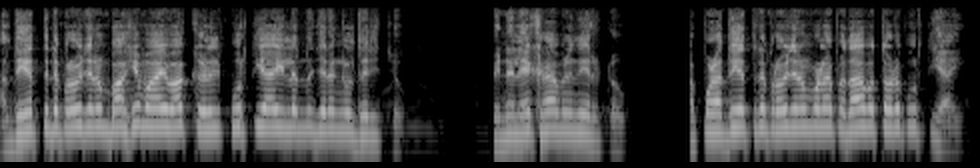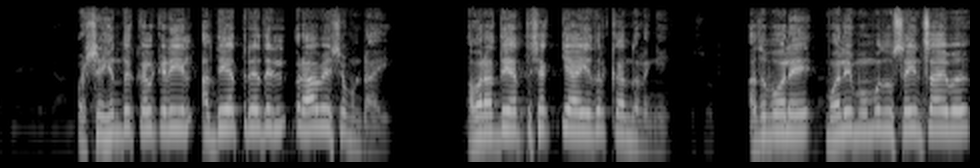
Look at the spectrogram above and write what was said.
അദ്ദേഹത്തിന്റെ പ്രവചനം ബാഹ്യമായ വാക്കുകളിൽ പൂർത്തിയായില്ലെന്ന് ജനങ്ങൾ ധരിച്ചു. പിന്നെ ലേഖരാമനെ നേരിട്ടു. അപ്പോൾ അദ്ദേഹത്തിന്റെ പ്രവചനം വളരെ പ്രതാപത്തോടെ പൂർത്തിയായി. പക്ഷെ ഹിന്ദുക്കൾക്കിടയിൽ അദ്ദേഹത്തിനെതിരിൽ ഒരു ആവേശമുണ്ടായി. അവർ അദ്ദേഹത്തെ ശക്തിയായി എതിർക്കാൻ തുടങ്ങി. അതുപോലെ മൊലി മുഹമ്മദ് ഹുസൈൻ സാഹിബ്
